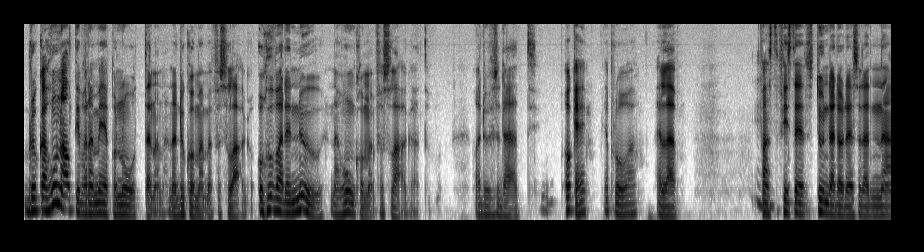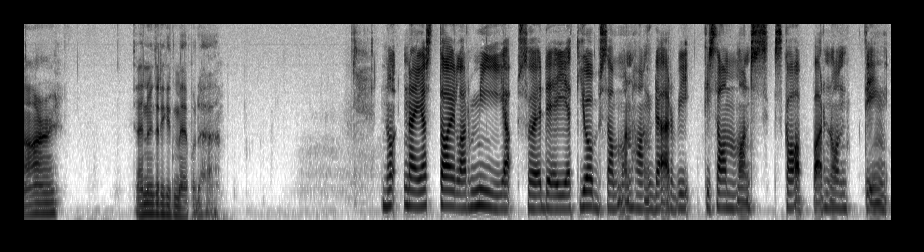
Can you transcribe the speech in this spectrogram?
brukar hon alltid vara med på noterna när du kommer med förslag? Och hur var det nu när hon kom med förslag? Att, var du sådär att okej, okay, jag provar? Eller fanns, mm. finns det stunder då det är sådär nej, jag är nog inte riktigt med på det här? No, när jag stylar Mia så är det i ett jobbsammanhang där vi tillsammans skapar någonting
